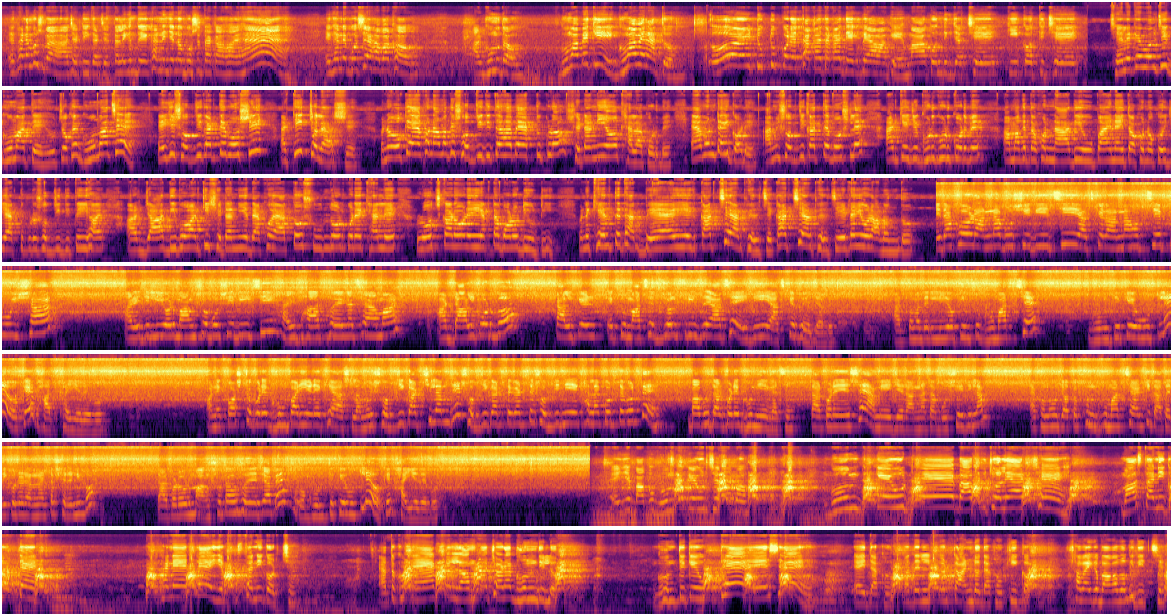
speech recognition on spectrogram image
এখানে বসবা? আচ্ছা ঠিক আছে। তাহলে কিন্তু এখানে যেন বসে থাকা হয় হ্যাঁ? এখানে বসে হাওয়া খাও। আর ঘুমু দাও। ঘুমাবে কি? ঘুমাবে না তো। ওই টুকটুক করে তাকায় তাকায় দেখবে আমাকে। মা কোন দিক যাচ্ছে? কি করতেছে? ছেলেকে বলছি ঘুমাতে। চোখে ঘুম আছে? এই যে সবজি কাটতে বসি, আর ঠিক চলে আসে। মানে ওকে এখন আমাকে সবজি দিতে হবে এক টুকরো, সেটা নিয়ে ও খেলা করবে। এমনটাই করে। আমি সবজি কাটতে বসলে আর কি যে ঘুরঘুর করবে, আমাকে তখন না দিয়ে উপায় নাই, তখন ওকে ওই যে এক টুকরো সবজি দিতেই হয়। আর যা দিব আর কি সেটা নিয়ে দেখো এত সুন্দর করে খেলে, রোজকার ওর এই একটা বড় ডিউটি মানে খেলতে থাকবে, এই কাটছে আর ফেলছে, কাটছে আর ফেলছে, এটাই ওর আনন্দ। এ দেখো, রান্না বসিয়ে দিয়েছি। আজকে রান্না হচ্ছে পুঁই শাক। আর এই যে লিওর মাংস বসিয়ে দিয়েছি। আর ভাত হয়ে গেছে আমার। আর ডাল করব। কালকের একটু মাছের ঝোল ফ্রিজে আছে, এই দিয়ে আজকে হয়ে যাবে। আর তোমাদের লিও কিন্তু ঘুমাচ্ছে। ঘুম থেকে উঠলে ওকে ভাত খাইয়ে দেবো। অনেক কষ্ট করে ঘুম পাড়িয়ে রেখে আসলাম। ওই সবজি কাটছিলাম যে, সবজি কাটতে কাটতে সবজি নিয়ে খেলা করতে করতে বাবু তারপরে ঘুমিয়ে গেছে। তারপরে এসে আমি এই যে রান্নাটা বসিয়ে দিলাম। এখন ও যতক্ষণ ঘুমাচ্ছে আর কি, তাড়াতাড়ি করে রান্নাটা সেরে নিব। তারপরে ওর মাংসটাও হয়ে যাবে। ও ঘুম থেকে উঠলে ওকে খাইয়ে দেব। এই যে বাবু ঘুম থেকে উঠছে, দেখো। ঘুম থেকে উঠে বাবু চলে আসছে মাস্তানি করতে। ওখানে এসে এই যে মাস্তানি করছে। এতক্ষণ একটা লম্বা চড়া ঘুম দিল। ঘুম থেকে উঠে এসে, এই দেখো, তোমাদের ওর কাণ্ড দেখো কি করে। সবাইকে বকাবকি দিচ্ছে।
